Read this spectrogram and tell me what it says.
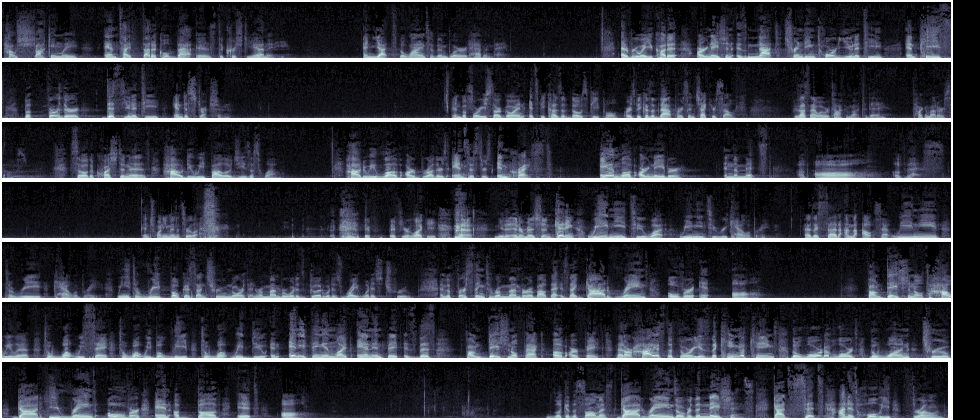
How shockingly antithetical that is to Christianity. And yet the lines have been blurred, haven't they? Every way you cut it, our nation is not trending toward unity and peace, but further disunity and destruction. And before you start going, it's because of those people, or it's because of that person, check yourself. Because that's not what we're talking about today. We're talking about ourselves. So the question is, how do we follow Jesus well? How do we love our brothers and sisters in Christ and love our neighbor in the midst of all of this in 20 minutes or less. if, if you're lucky, need an intermission. Kidding. We need to what? We need to recalibrate. As I said on the outset, we need to recalibrate. We need to refocus on true north and remember what is good, what is right, what is true. And the first thing to remember about that is that God reigns over it all foundational to how we live, to what we say, to what we believe, to what we do, and anything in life and in faith is this foundational fact of our faith that our highest authority is the King of Kings, the Lord of Lords, the one true God. He reigns over and above it all. Look at the psalmist. God reigns over the nations. God sits on his holy throne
